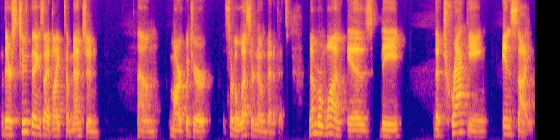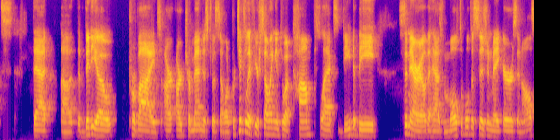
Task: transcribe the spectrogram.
But there's two things I'd like to mention, um, Mark, which are sort of lesser known benefits. Number one is the the tracking insights that uh, the video provides are, are tremendous to a seller, particularly if you're selling into a complex B2B scenario that has multiple decision makers and all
